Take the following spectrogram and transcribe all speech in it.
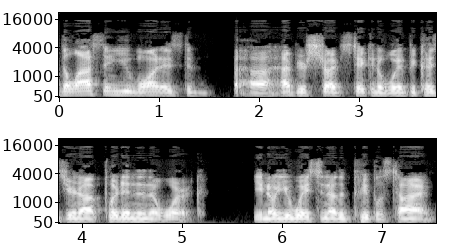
the last thing you want is to uh, have your stripes taken away because you're not putting in the work you know you're wasting other people's time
